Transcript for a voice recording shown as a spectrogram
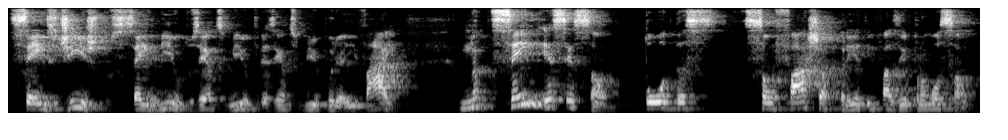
seis dígitos, 100 mil, 200 mil, 300 mil, por aí vai, sem exceção, todas são faixa preta em fazer promoção.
